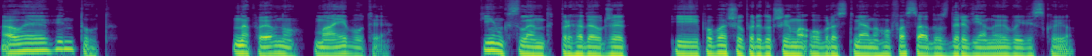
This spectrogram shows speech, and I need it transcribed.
Але він тут. Напевно, має бути. Кінгсленд, пригадав Джек, і побачив перед очима образ тьмяного фасаду з дерев'яною вивіскою.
